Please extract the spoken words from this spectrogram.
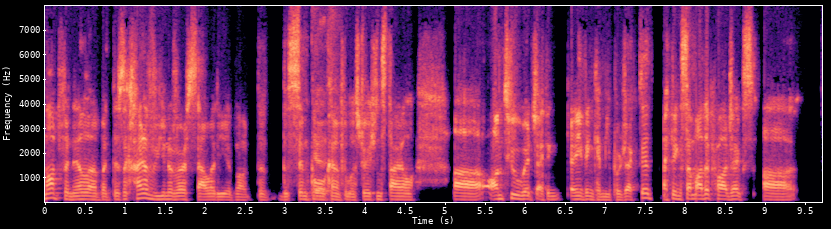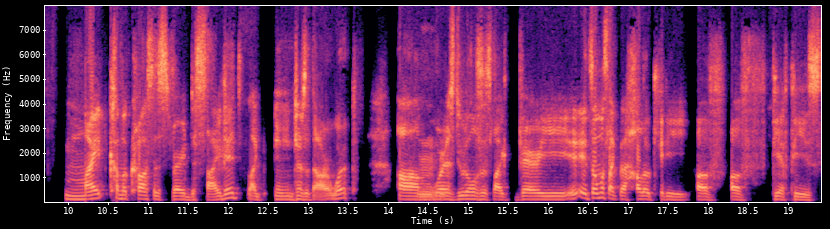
not vanilla, but there's a kind of universality about the the simple yes. kind of illustration style. Uh, onto which I think anything can be projected. I think some other projects uh, might come across as very decided, like in, in terms of the artwork. Um, mm-hmm. Whereas Doodles is like very, it's almost like the Hello Kitty of of PFPs.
